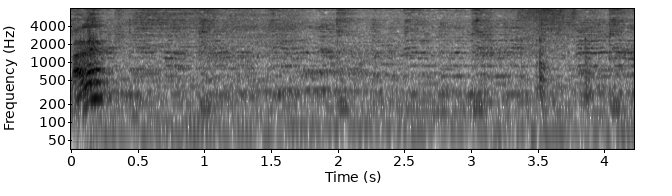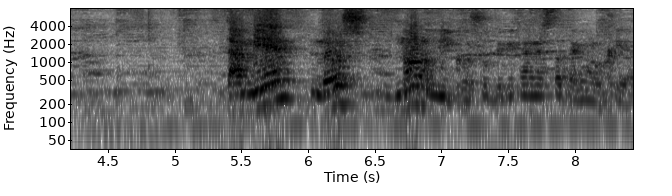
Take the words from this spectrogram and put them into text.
¿Vale? También los nórdicos utilizan esta tecnología.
